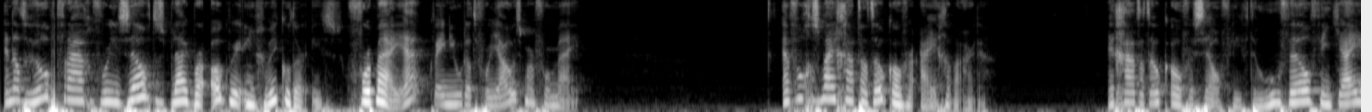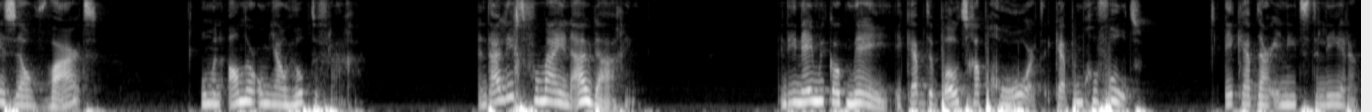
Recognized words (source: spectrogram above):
En dat hulpvragen voor jezelf dus blijkbaar ook weer ingewikkelder is. Voor mij, hè? Ik weet niet hoe dat voor jou is, maar voor mij. En volgens mij gaat dat ook over eigenwaarde. En gaat dat ook over zelfliefde. Hoeveel vind jij jezelf waard om een ander om jouw hulp te vragen? En daar ligt voor mij een uitdaging. En die neem ik ook mee. Ik heb de boodschap gehoord. Ik heb hem gevoeld. Ik heb daarin iets te leren.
